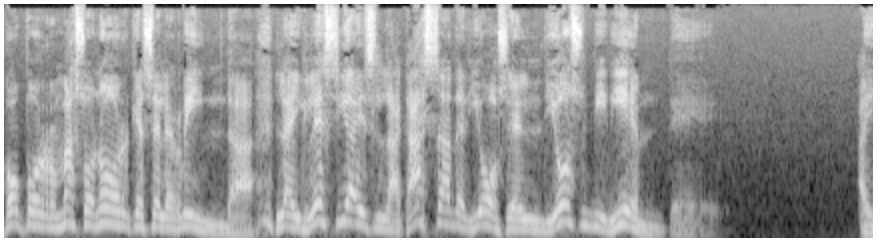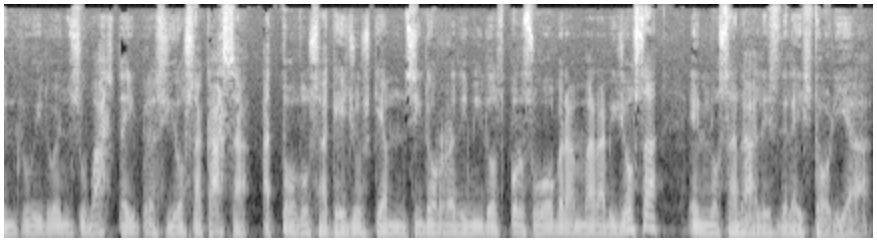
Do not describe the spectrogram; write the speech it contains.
o por más honor que se le rinda. La iglesia es la casa de Dios, el Dios viviente. Ha incluido en su vasta y preciosa casa a todos aquellos que han sido redimidos por su obra maravillosa en los anales de la historia.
